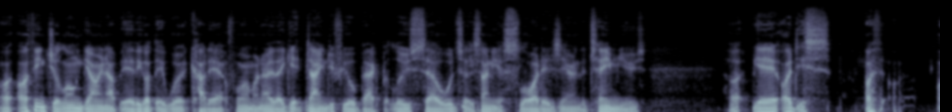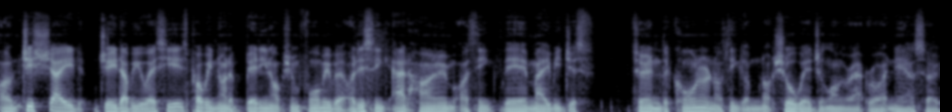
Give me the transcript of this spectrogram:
I, I, think Geelong going up there, they got their work cut out for them. I know they get Dangerfield back, but lose Selwood, so it's only a slight edge there in the team news. Uh, yeah, I just I, I'll just shade GWS here. It's probably not a betting option for me, but I just think at home, I think they're maybe just turned the corner, and I think I'm not sure where Geelong are at right now. So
